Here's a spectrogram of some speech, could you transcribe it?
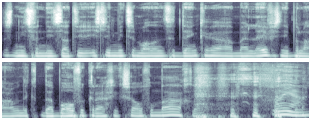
Het is niet van niets dat die islamitische mannen te denken, ja, mijn leven is niet belangrijk, want ik, daarboven krijg ik zoveel maagden. Oh ja. Maar,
